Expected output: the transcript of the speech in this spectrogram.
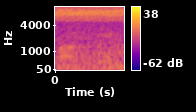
Okay.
